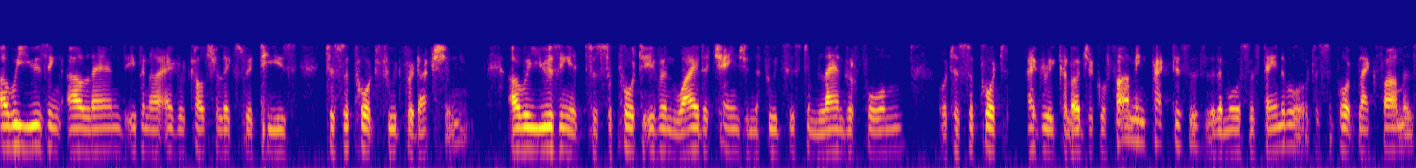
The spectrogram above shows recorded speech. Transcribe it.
Are we using our land, even our agricultural expertise, to support food production? Are we using it to support even wider change in the food system, land reform, or to support agroecological farming practices that are more sustainable, or to support black farmers?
